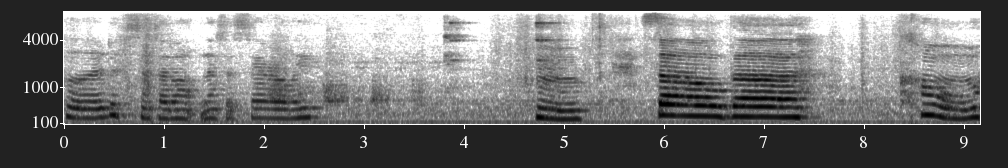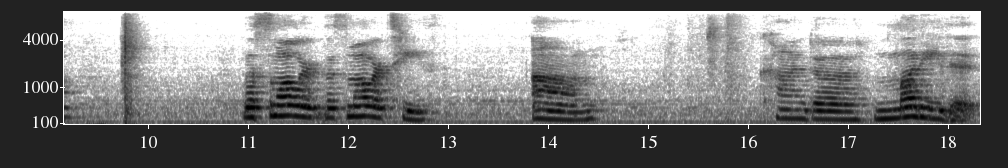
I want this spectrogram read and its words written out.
could, since I don't necessarily, hmm. So the comb the smaller the smaller teeth um, kind of muddied it.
